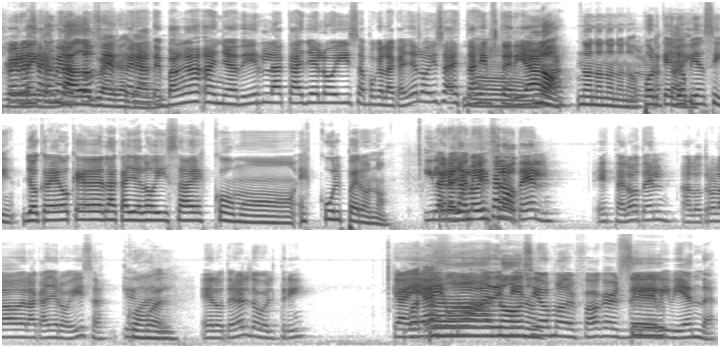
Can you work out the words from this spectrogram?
great. Pero, Make condado entonces, great espérate, again. van a añadir la calle Loíza, porque la calle Loíza está No. hipsteriada. No, no, no, no, no, porque yo pienso, sí, yo creo que la calle Loíza es como, es cool, pero no. y la pero calle también está el Loíza- hotel. está el hotel al otro lado de la calle Loíza. ¿Qué ¿Cuál? cuál? El hotel El Double Tree. Que ahí What- hay Ah, unos no, no. edificios, motherfuckers, de vivienda.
